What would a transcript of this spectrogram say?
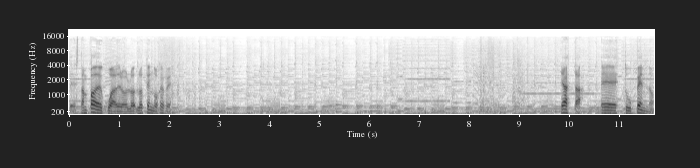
Estampado de cuadro, lo, tengo, jefe. Ya está. estupendo.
